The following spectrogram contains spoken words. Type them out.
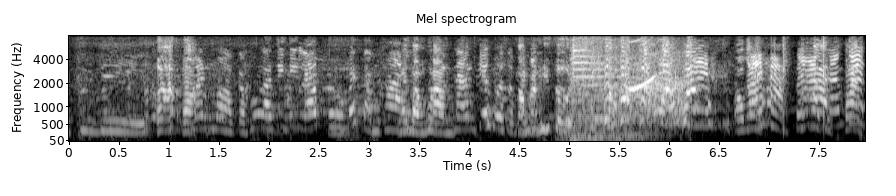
ำเก๊กฮวยคือดี มันเหมาะกับพวกเราจริงๆแล้วปูไม่สำคัญไม่สำคัญ น้ำเก๊กฮวยสำสำคัคัญญที่สุดโอเคโอเคค่ะไปอาบน้ำกัน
